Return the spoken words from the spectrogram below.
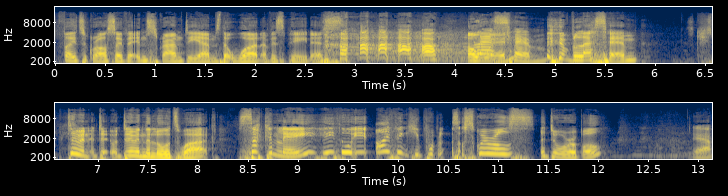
photographs over Instagram DMs that weren't of his penis. Bless win. him. Bless him. Doing, do- doing the Lord's work. Secondly, he thought you, I think you probably, squirrels adorable. Yeah.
